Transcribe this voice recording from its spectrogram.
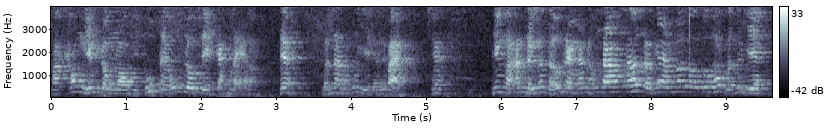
Mà không nhiễm trùng rồi thì thuốc này uống vô tiệt căn lẹ lắm. Nha bệnh anh không có gì để bàn. Nha. Nhưng mà anh đừng có tưởng rằng anh không đau không đớn rồi cái anh nói tôi, tôi hết bệnh tôi về.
